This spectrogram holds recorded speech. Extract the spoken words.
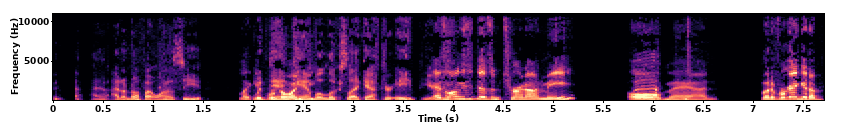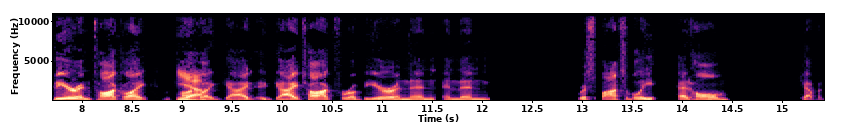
I, I don't know if I want to see like what Dan Campbell D- looks like after eight beers. As long as he doesn't turn on me, Oh man. But if we're gonna get a beer and talk like talk yeah. like guy guy talk for a beer and then and then responsibly head home, Kevin.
